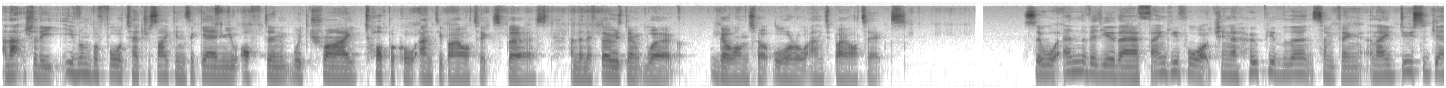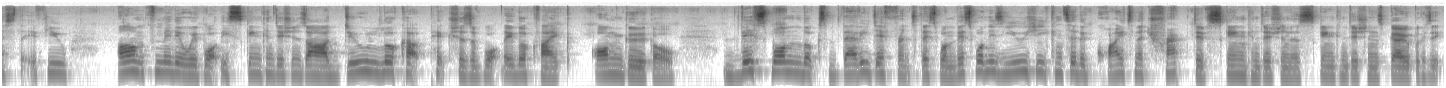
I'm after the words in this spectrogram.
And actually, even before tetracyclines, again, you often would try topical antibiotics first, and then if those don't work, go on to oral antibiotics. So we'll end the video there. Thank you for watching. I hope you've learned something. And I do suggest that if you aren't familiar with what these skin conditions are, do look up pictures of what they look like on Google. This one looks very different to this one. This one is usually considered quite an attractive skin condition as skin conditions go because it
